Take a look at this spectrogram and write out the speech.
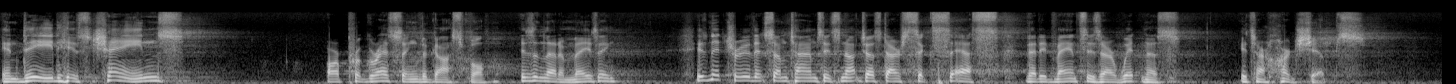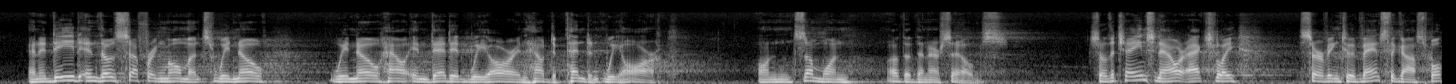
Indeed, his chains are progressing the gospel. Isn't that amazing? Isn't it true that sometimes it's not just our success that advances our witness, it's our hardships? And indeed, in those suffering moments, we know, we know how indebted we are and how dependent we are on someone other than ourselves. So the chains now are actually serving to advance the gospel,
